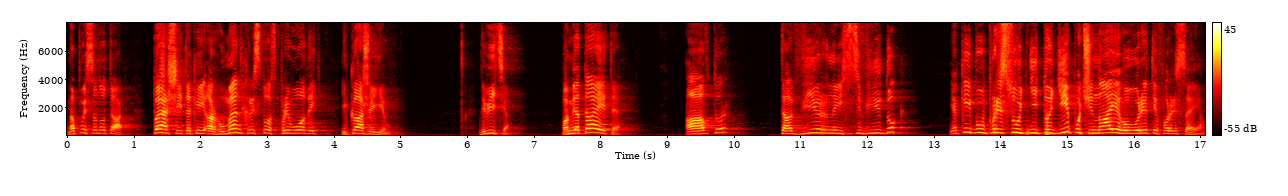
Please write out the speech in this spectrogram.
Написано так. Перший такий аргумент Христос приводить і каже їм: дивіться, пам'ятаєте, автор та вірний свідок, який був присутній тоді, починає говорити фарисеям.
